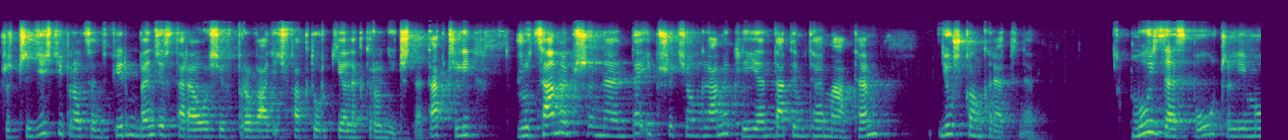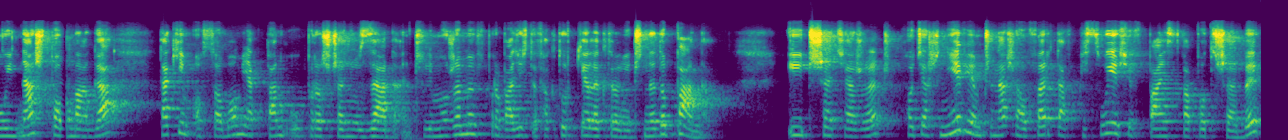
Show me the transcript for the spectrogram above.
że 30% firm będzie starało się wprowadzić fakturki elektroniczne, tak? Czyli rzucamy przynętę i przyciągamy klienta tym tematem już konkretny. Mój zespół, czyli mój nasz pomaga takim osobom jak Pan uproszczeniu zadań, czyli możemy wprowadzić te fakturki elektroniczne do Pana. I trzecia rzecz, chociaż nie wiem, czy nasza oferta wpisuje się w Państwa potrzeby,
